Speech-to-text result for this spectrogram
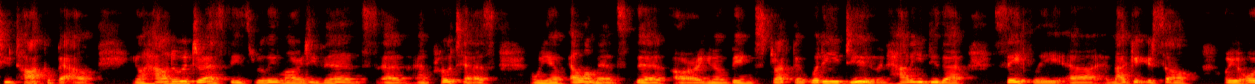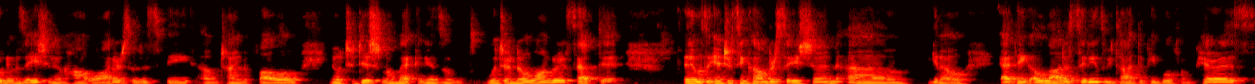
to talk about, you know, how to address these really large events and, and protests when you have elements that are, you know, being destructive. What do you do, and how do you do that safely uh, and not get yourself or your organization in hot water, so to speak, um, trying to follow, you know, traditional mechanisms which are no longer accepted. And it was an interesting conversation. Um, you know, I think a lot of cities, we talked to people from Paris,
